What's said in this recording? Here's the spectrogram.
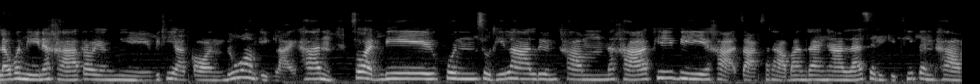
แล้ววันนี้นะคะเรายังมีวิทยากรร่วมอีกหลายท่าน สวัสดีคุณสุธิลาลืนคำนะคะ พี่บีค่ะ จากสถาบันแรงงานและเศรษฐกิจที่เป็นธรรม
